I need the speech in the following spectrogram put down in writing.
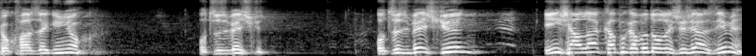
çok fazla gün yok. 35 gün. 35 gün inşallah kapı kapı dolaşacağız değil mi?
